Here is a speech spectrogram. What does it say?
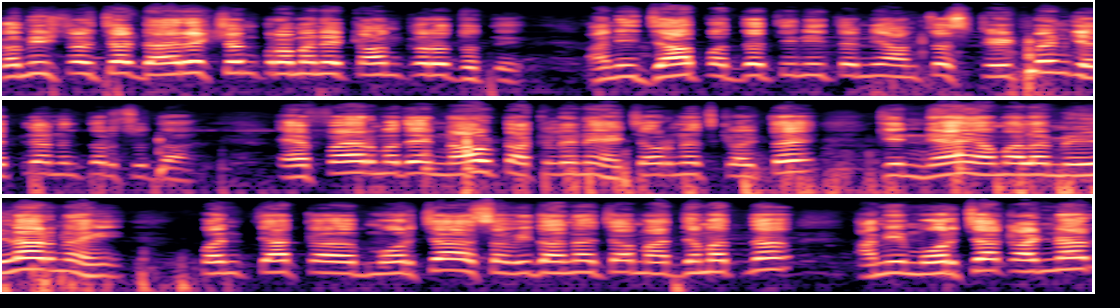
कमिशनरच्या डायरेक्शनप्रमाणे काम करत होते. आणि ज्या पद्धतीने त्यांनी आमचं स्टेटमेंट घेतल्यानंतर सुद्धा एफ आय आरमध्ये नाव टाकल्याने ह्याच्यावरूनच कळतंय की न्याय आम्हाला मिळणार नाही. पण त्या क मोर्चा संविधानाच्या माध्यमातनं आम्ही मोर्चा काढणार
